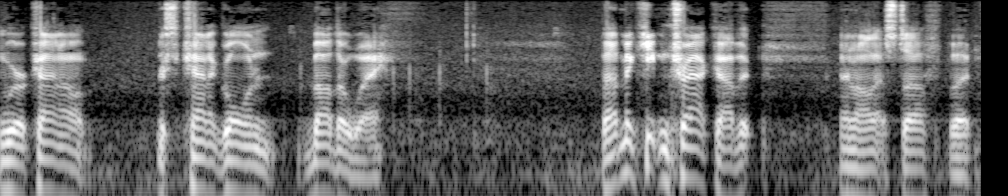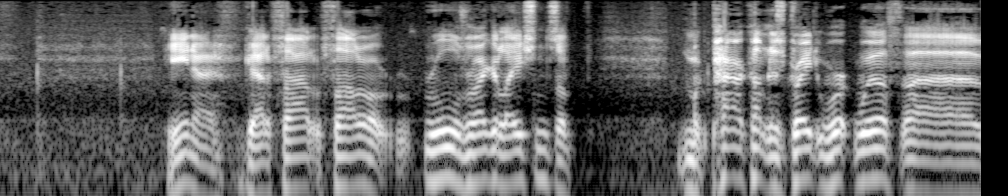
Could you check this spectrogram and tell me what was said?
We're kind of, it's kind of going the other way. But I've been keeping track of it and all that stuff. But, you know, got to follow, follow rules and regulations of my power company is great to work with. Uh,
